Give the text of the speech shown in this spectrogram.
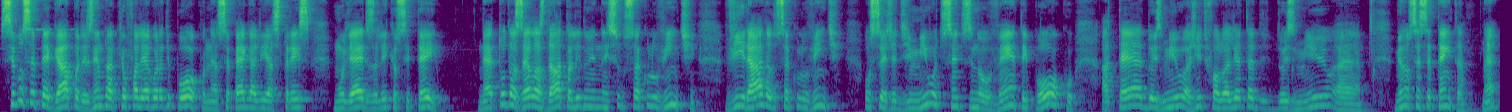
Se você pegar, por exemplo, a que eu falei agora de pouco, né? Você pega ali as três mulheres ali que eu citei, né? Todas elas datam ali do início do século XX, virada do século XX. Ou seja, de 1890 e pouco até 2000, a gente falou ali até 2000, é, 1970, né?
